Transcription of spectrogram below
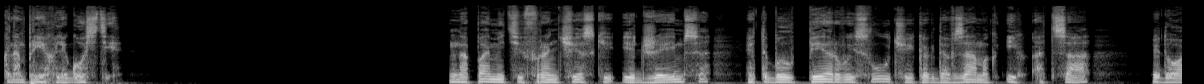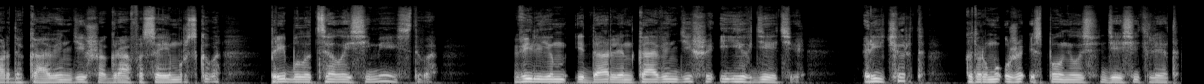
К нам приехали гости». На памяти Франчески и Джеймса это был первый случай, когда в замок их отца, Эдуарда Кавендиша, графа Сеймурского, прибыло целое семейство. Вильям и Дарлин Кавендиши и их дети, Ричард — которому уже исполнилось десять лет,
